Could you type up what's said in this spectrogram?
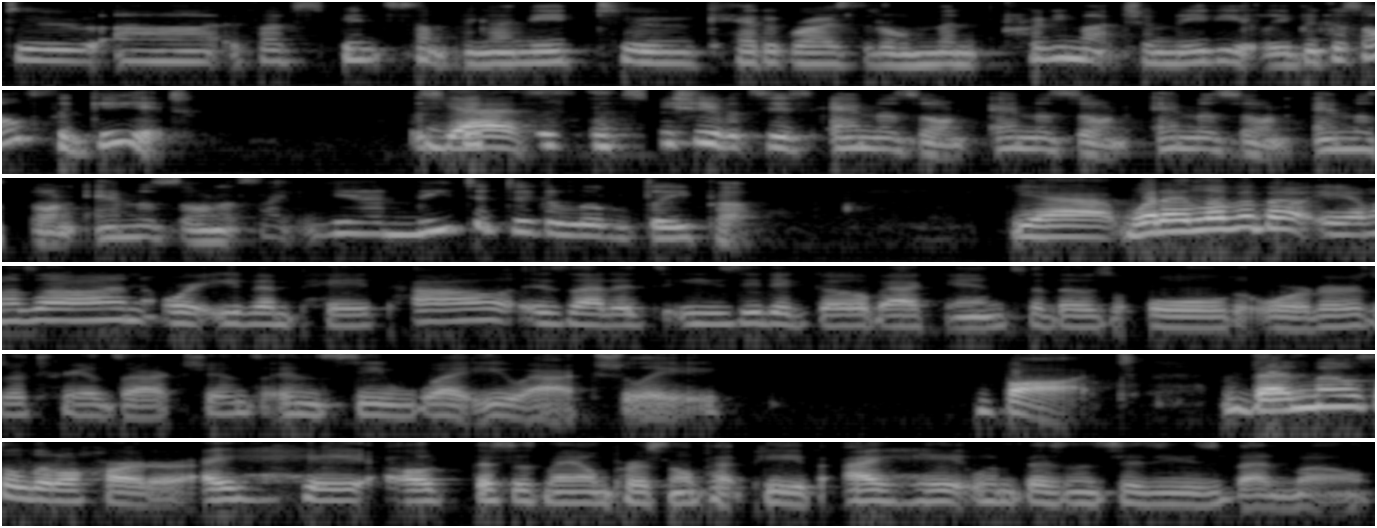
to, uh, if I've spent something, I need to categorize it on Mint pretty much immediately because I'll forget. Especially, yes. Especially if it says Amazon, Amazon, Amazon, Amazon, Amazon. It's like, yeah, I need to dig a little deeper. Yeah. What I love about Amazon or even PayPal is that it's easy to go back into those old orders or transactions and see what you actually bought. Venmo's a little harder. I hate, oh, this is my own personal pet peeve. I hate when businesses use Venmo.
